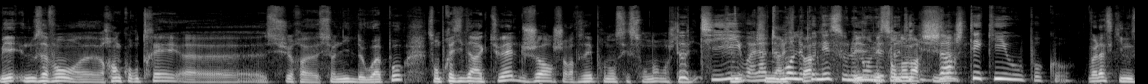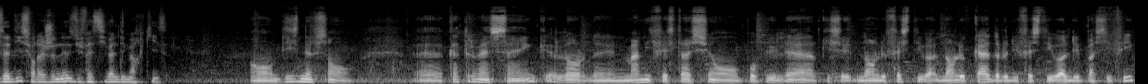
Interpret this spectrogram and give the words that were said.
Mais nous avons rencontré sur son île de Wapo son président actuel, Georges, vous avez prononcé son nom. Toti, voilà, tout le monde le connaît sous le nom de Toti, Georges Tekiou Poko. Voilà ce qu'il nous a dit sur la jeunesse du Festival des Marquises. En 1985, lors d'une manifestation populaire qui dans le festival, dans le cadre du Festival du Pacifique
